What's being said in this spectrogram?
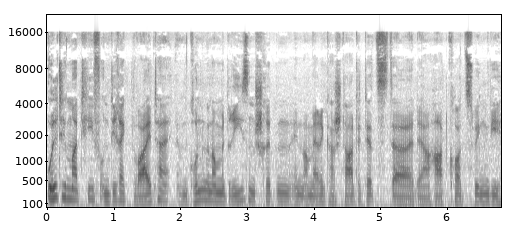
ultimativ und direkt weiter. Im Grunde genommen mit Riesenschritten. In Amerika startet jetzt der, der Hardcore-Swing, die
